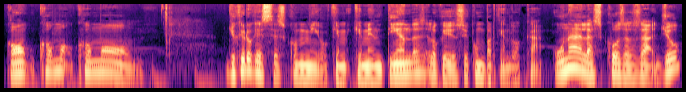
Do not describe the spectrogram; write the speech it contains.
¿Cómo, cómo? Yo quiero que estés conmigo, que, me entiendas lo que yo estoy compartiendo acá. Una de las cosas, o sea, yo.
